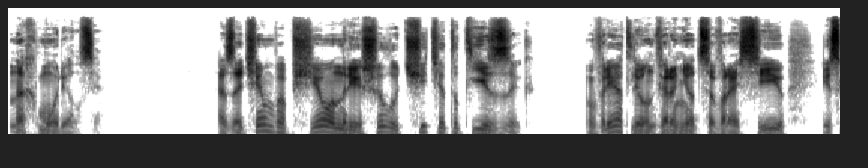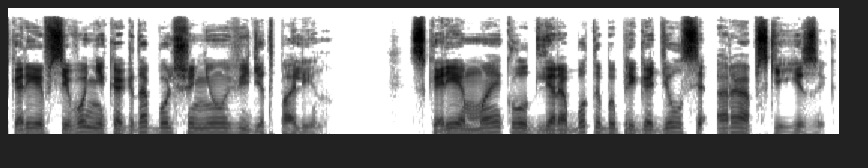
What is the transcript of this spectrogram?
Нахмурился. А зачем вообще он решил учить этот язык? Вряд ли он вернется в Россию и, скорее всего, никогда больше не увидит Полину. Скорее, Майклу для работы бы пригодился арабский язык.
